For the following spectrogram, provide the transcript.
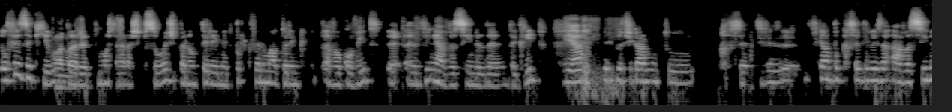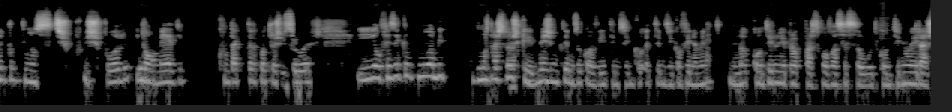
ele fez aquilo para demonstrar às pessoas para não terem medo, porque foi numa altura em que estava o Covid, eh, vinha a vacina da, da gripe, Yeah. e as pessoas ficaram muito receptíveis, eh, ficaram um pouco receptíveis à, à vacina porque tinham-se de exp- expor, ir ao médico, contactar com outras pessoas, e ele fez aquilo no âmbito demonstrar às pessoas que, mesmo que temos o Covid, temos em, temos em confinamento, não, continuem a preocupar-se com a vossa saúde, continuem a ir às,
